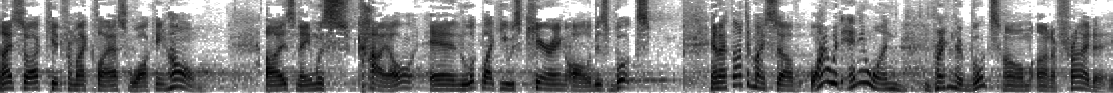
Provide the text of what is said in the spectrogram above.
I saw a kid from my class walking home. Uh, his name was Kyle, and looked like he was carrying all of his books. And I thought to myself, why would anyone bring their books home on a Friday?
